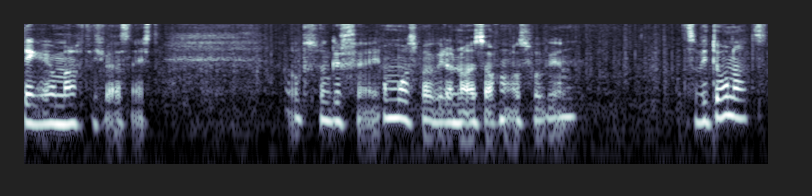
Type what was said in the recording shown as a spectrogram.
Dinge gemacht, ich weiß nicht. Ob es mir gefällt. Man muss mal wieder neue Sachen ausprobieren. So wie. Donuts.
